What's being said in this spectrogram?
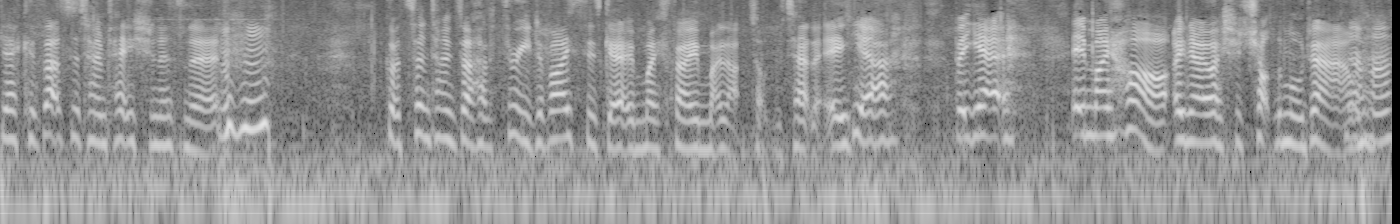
Yeah, because that's the temptation, isn't it? Mm-hmm. God, sometimes I have three devices going my phone, my laptop, the telly. Yeah, But yet, in my heart, I know I should shut them all down, Uh-huh.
